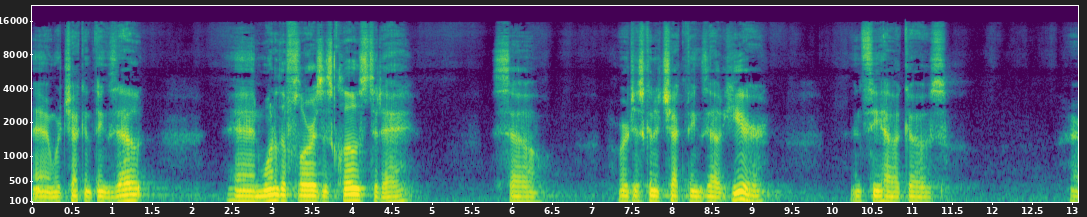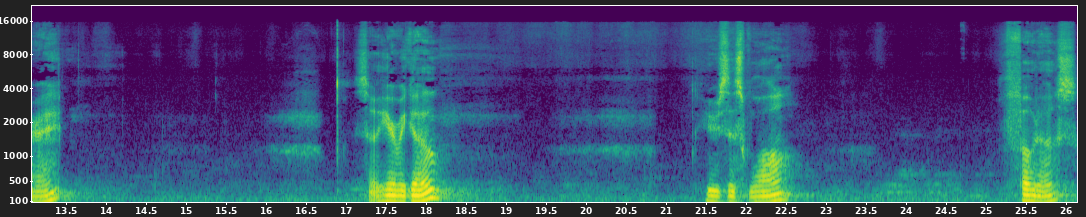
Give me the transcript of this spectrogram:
and we're checking things out. And one of the floors is closed today. So we're just going to check things out here and see how it goes. All right. So here we go. Here's this wall. Photos.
